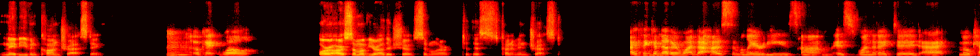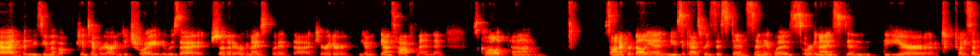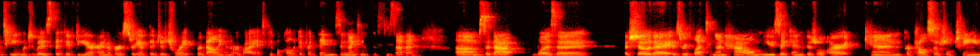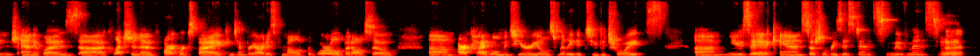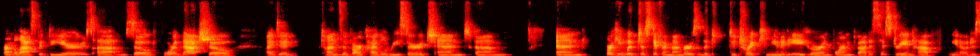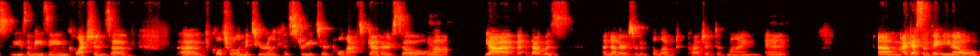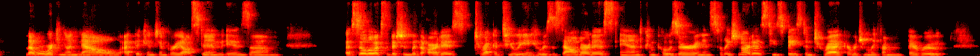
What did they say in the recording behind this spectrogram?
maybe even contrasting. Mm, okay. Well, Or are some of your other shows similar to this kind of interest? I think another one that has similarities um, is one that I did at MOCAD, the Museum of Contemporary Art in Detroit. It was a show that I organized with uh, curator Jens Hoffmann, and it's called um, Sonic Rebellion Music as Resistance. And it was organized in the year 2017, which was the 50 year anniversary of the Detroit Rebellion or riots. People call it different things in Mhm. 1967. Um, so that was a a show that is reflecting on how music and visual art can propel social change. And it was a collection of artworks by contemporary artists from all over the world, but also um, archival materials related to Detroit's um, music and social resistance movements uh, Mhm. from the last 50 years. Um, so for that show, I did tons of archival research and um, and working with just different members of the D- Detroit community who are informed about its history and have you know just these amazing collections of of cultural and material history to pull that together. So Mhm. um, yeah, that, that was another sort of beloved project of mine and um, I guess something you know that we're working on now at the Contemporary Austin is um, a solo exhibition with the artist Tarek Atoui, who is a sound artist and composer and installation artist. He's based in Tarek, originally from Beirut.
